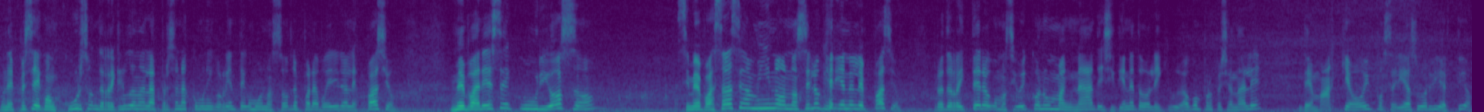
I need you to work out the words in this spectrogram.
una especie de concurso donde reclutan a las personas comunes y corrientes como nosotros para poder ir al espacio. Me parece curioso, si me pasase a mí no, no sé lo que haría en el espacio, pero te reitero, como si voy con un magnate y si tiene todo el equipo con profesionales, de más que hoy, pues sería súper divertido.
